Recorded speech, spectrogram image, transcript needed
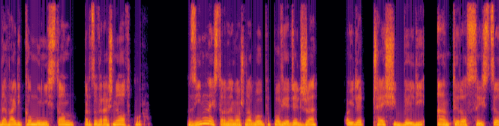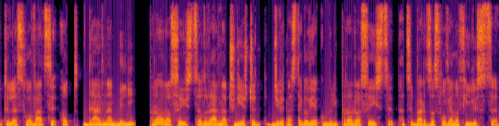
dawali komunistom bardzo wyraźny odpór. Z innej strony można byłoby powiedzieć, że o ile Czesi byli antyrosyjscy, o tyle Słowacy od dawna byli prorosyjscy, od dawna, czyli jeszcze XIX wieku, byli prorosyjscy, tacy bardzo słowianofilscy.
